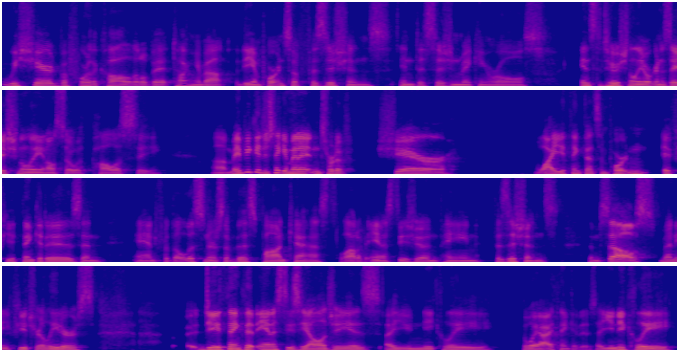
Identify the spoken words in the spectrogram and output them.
We shared before the call a little bit talking about the importance of physicians in decision making roles, institutionally, organizationally, and also with policy. Uh, maybe you could just take a minute and sort of share why you think that's important, if you think it is, and and for the listeners of this podcast, a lot of anesthesia and pain physicians themselves, many future leaders. Do you think that anesthesiology is a uniquely, the way I think it is, a uniquely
